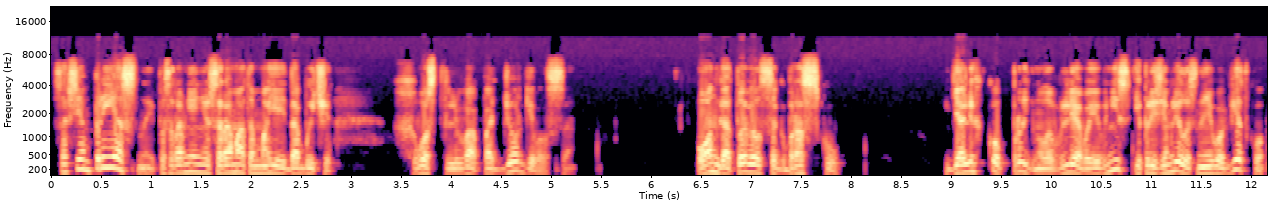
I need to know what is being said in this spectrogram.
совсем пресный по сравнению с ароматом моей добычи. Хвост льва поддергивался. Он готовился к броску. Я легко прыгнула влево и вниз и приземлилась на его ветку.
